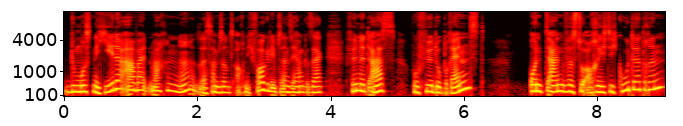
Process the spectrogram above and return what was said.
du musst nicht jede Arbeit machen, ne? das haben sie uns auch nicht vorgelebt, sondern sie haben gesagt, finde das, wofür du brennst und dann wirst du auch richtig gut da drin.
